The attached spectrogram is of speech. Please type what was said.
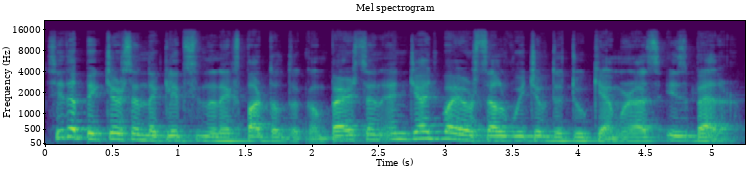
See the pictures and the clips in the next part of the comparison and judge by yourself which of the two cameras is better.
